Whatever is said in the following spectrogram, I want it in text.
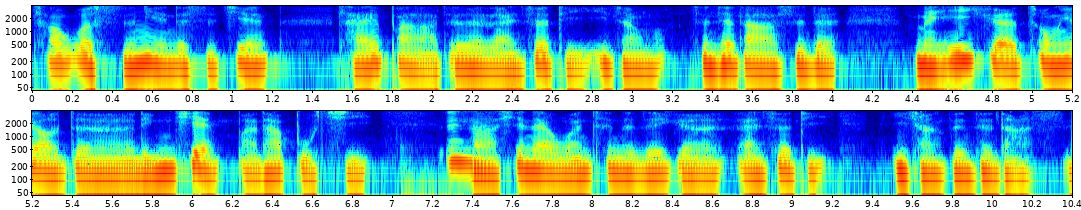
超过十年的时间，才把这个染色体异常侦测大师的每一个重要的零件把它补齐。那现在完成的这个染色体异常侦测大师，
